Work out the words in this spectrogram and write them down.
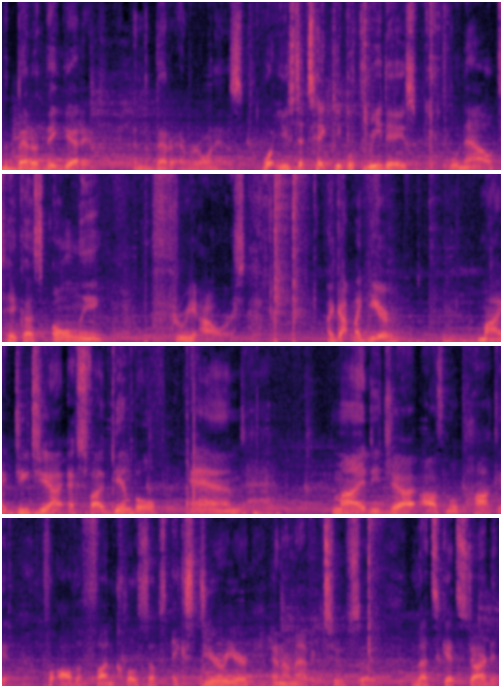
the better they get it, and the better everyone is. What used to take people three days will now take us only three hours. I got my gear, my DJI X5 gimbal, and my DJI Osmo Pocket for all the fun close-ups exterior and our Mavic 2. So let's get started.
